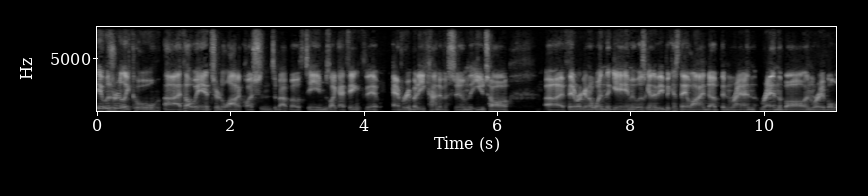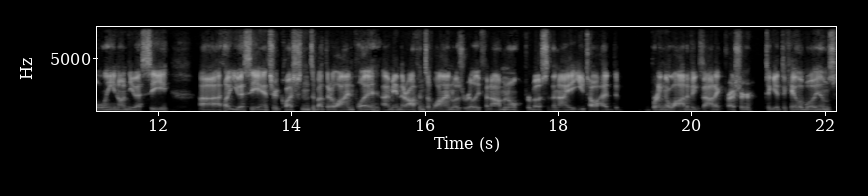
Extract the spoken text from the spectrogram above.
it was really cool. Uh, I thought we answered a lot of questions about both teams. Like I think that everybody kind of assumed that Utah, uh, if they were going to win the game, it was going to be because they lined up and ran ran the ball and were able to lean on USC. Uh, I thought USC answered questions about their line play. I mean, their offensive line was really phenomenal for most of the night. Utah had to bring a lot of exotic pressure to get to Caleb Williams.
